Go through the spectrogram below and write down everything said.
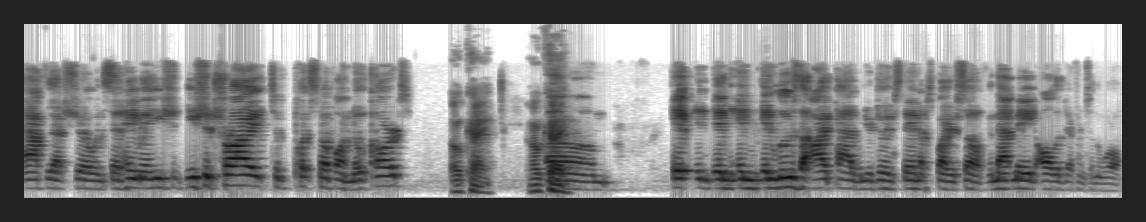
after that show and said, "Hey man, you should you should try to put stuff on note cards." Okay. Okay. Um, and, and, and, and lose the iPad when you're doing stand ups by yourself, and that made all the difference in the world.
